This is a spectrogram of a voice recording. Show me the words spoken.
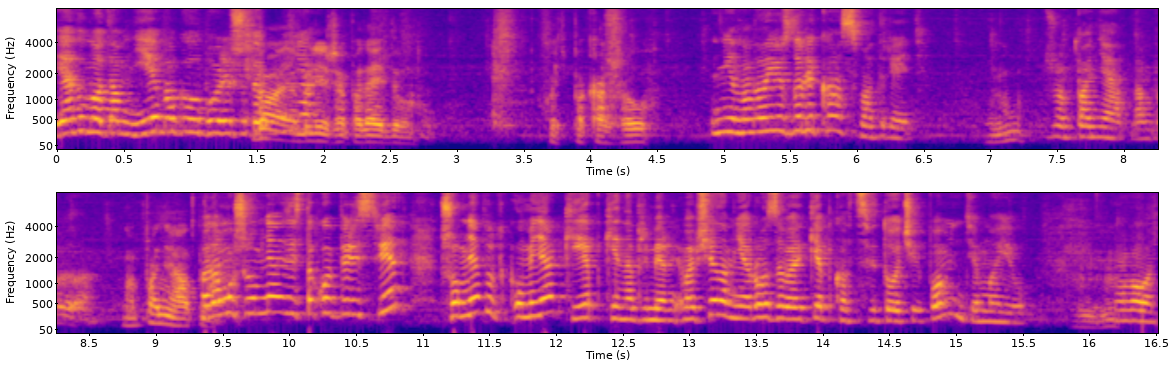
Я думала, там небо голубое или что-то. У я меня- ближе подойду. Хоть покажу. Не, надо ее издалека смотреть, Ну, чтобы понятно было. ну понятно. Потому что у меня здесь такой пересвет, что у меня тут, у меня кепки, например. Вообще на мне розовая кепка в цветочек, помните мою? Вот.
